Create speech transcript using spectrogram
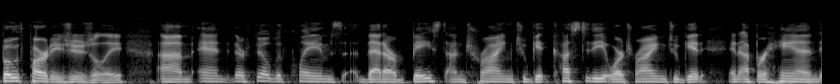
both parties usually, um, and they're filled with claims that are based on trying to get custody or trying to get an upper hand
